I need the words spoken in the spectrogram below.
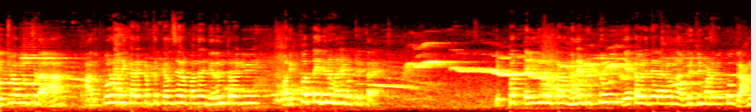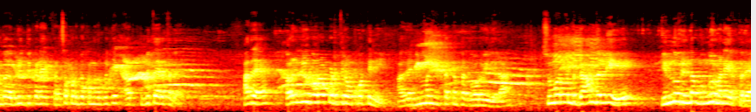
ನಿಜವಾಗ್ಲೂ ಕೂಡ ಅದು ಪೂರ್ಣಾವಧಿ ಕಾರ್ಯಕರ್ತರ ಕೆಲಸ ಏನಪ್ಪಾ ಅಂದ್ರೆ ನಿರಂತರವಾಗಿ ಅವ್ರು ಇಪ್ಪತ್ತೈದು ದಿನ ಮನೆ ಬಿಟ್ಟಿರ್ತಾರೆ. ಇಪ್ಪತ್ತೈದು ದಿನ ಕಾಲ ಮನೆ ಬಿಟ್ಟು ಏಕಲ್ ವಿದ್ಯಾಲಯಗಳನ್ನ ಅಭಿವೃದ್ಧಿ ಮಾಡಬೇಕು, ಗ್ರಾಮದ ಅಭಿವೃದ್ಧಿ ಕಡೆ ಕೆಲಸ ಕೊಡಬೇಕು ಅನ್ನೋದ್ರ ಬಗ್ಗೆ ಅವ್ರು ತಿಳಿತಾ ಇರ್ತಾರೆ ಆದರೆ ಅವ್ರಿಗೆ ನೀವು ಗೌರವ ಕೊಡ್ತೀರಿ ಒಪ್ಕೋತೀನಿ ಆದರೆ ನಿಮ್ಮಲ್ಲಿ ಇರ್ತಕ್ಕಂಥ ಗೌರವ ಇದೆಯಲ್ಲ? ಸುಮಾರು ಒಂದು ಗ್ರಾಮದಲ್ಲಿ ಇನ್ನೂರಿಂದ ಮುನ್ನೂರು ಮನೆ ಇರ್ತದೆ.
